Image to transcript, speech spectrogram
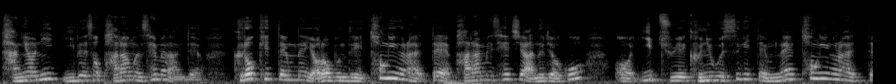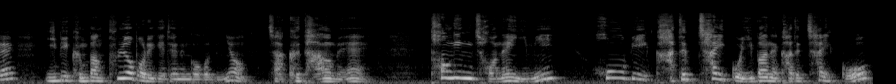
당연히 입에서 바람은 새면 안 돼요. 그렇기 때문에 여러분들이 텅잉을 할 때 바람이 새지 않으려고 어, 입 주위에 근육을 쓰기 때문에 텅잉을 할 때 입이 금방 풀려버리게 되는 거거든요. 자, 그 다음에 텅잉 전에 이미 호흡이 가득 차 있고 입안에 가득 차 있고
